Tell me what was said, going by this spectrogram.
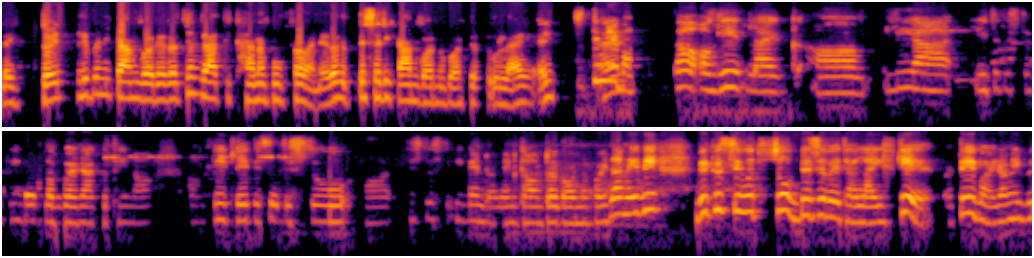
like जहिले पनि काम गरेर चाहिँ राति खान पुग्छ भनेर त्यसरी काम गर्नुपर्थ्यो उसलाई है? अघि लाइक लिया यो चाहिँ त्यस्तो केही मतलब गरिरहेको थिएन। केटले त्यस्तो त्यस्तो त्यस्तो त्यस्तो इभेन्टहरू एन्काउन्टर गर्नु पर्दा maybe because she was so busy with her life के? त्यही भएर मेबी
